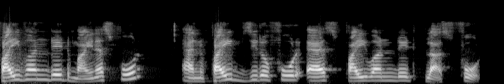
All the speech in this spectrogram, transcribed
500 minus 4 and 504 as 500 plus 4.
